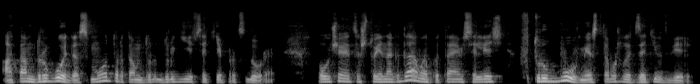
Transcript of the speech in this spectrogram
а там другой досмотр, там другие всякие процедуры. Получается, что иногда мы пытаемся лезть в трубу вместо того, чтобы зайти в дверь.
